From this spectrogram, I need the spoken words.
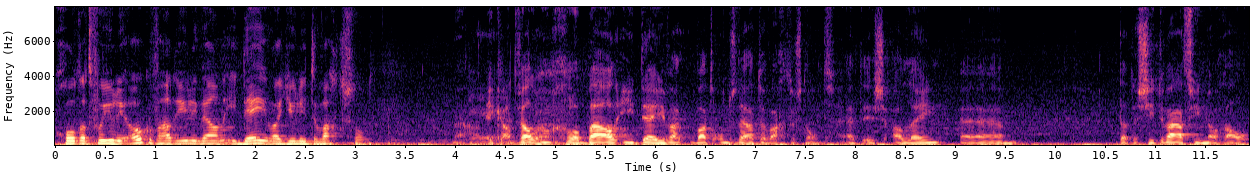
Gold dat voor jullie ook of hadden jullie wel een idee wat jullie te wachten stond? Ik had wel een globaal idee wat, wat ons daar te wachten stond. Het is alleen ehm, dat de situatie nogal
